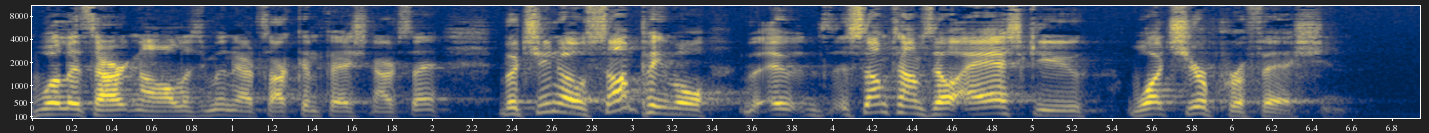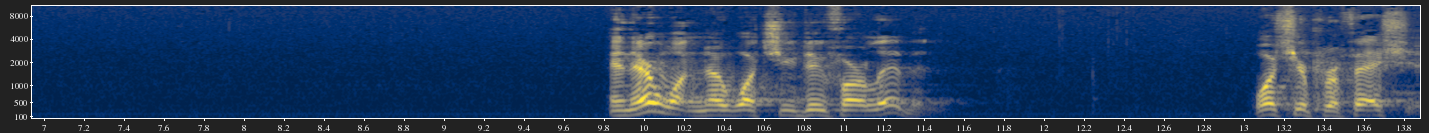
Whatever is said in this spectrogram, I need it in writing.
Well, it's our acknowledgement, that's our confession, our saying. But you know, some people, uh, sometimes they'll ask you, what's your profession? And they're wanting to know what you do for a living. What's your profession?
